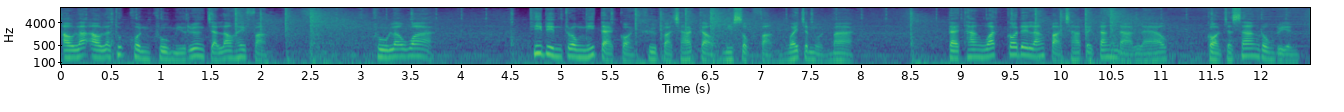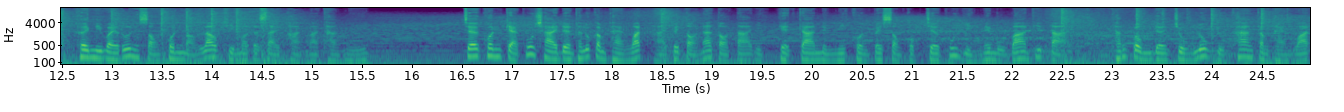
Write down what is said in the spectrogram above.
เอาละเอาละทุกคนครูมีเรื่องจะเล่าให้ฟัง ครูเล่าว่า ที่ดินตรงนี้แต่ก่อนคือป่าช้าเก่ามีศพฝังไว้จำนวนมาก แต่ทางวัดก็ได้ล้างป่าช้าไปตั้งนานแล้ว ก่อนจะสร้างโรงเรียนเคยมีวัยรุ่นสองคนเหมาเหล้าขี่มอเตอร์ไซค์ผ่านมาทางนี้เจอคนแก่ผู้ชายเดินทะลุกำแพงวัดหายไปต่อหน้าต่อตาอีกเหตุการณ์หนึ่งมีคนไปส่องกบเจอผู้หญิงในหมู่บ้านที่ตาย ทั้งกลมเดินจูงลูกอยู่ข้างกำแพงวัด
